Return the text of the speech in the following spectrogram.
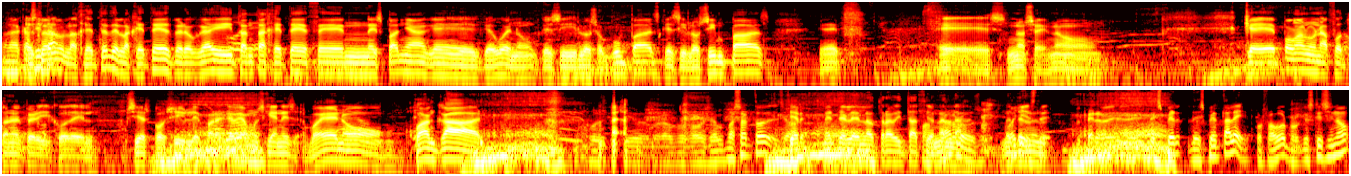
la Pues casita. claro, la GT de la GT, pero que hay Joder. tanta GT en España que, que bueno, que si los ocupas, que si los impas, que, pff, es, no sé, no... Que pongan una foto en el periódico de él, si es posible, para que veamos quién es. Bueno, Juan Car, pero, por favor, todo. cier- métele en la otra habitación, anda. Carlos, Oye, este, pero eh, despiértale, por favor, porque es que si no.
